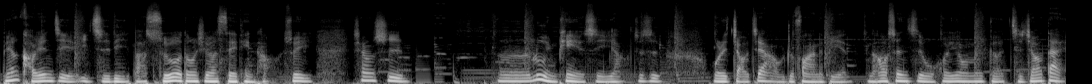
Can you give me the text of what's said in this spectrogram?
不要考验自己的意志力，把所有东西都 setting 好。所以像是嗯录影片也是一样，就是我的脚架我就放在那边，然后甚至我会用那个纸胶带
